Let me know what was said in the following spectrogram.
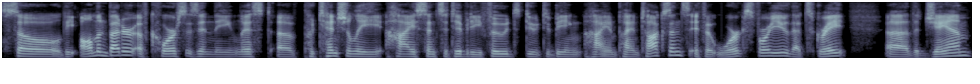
so the almond butter, of course, is in the list of potentially high sensitivity foods due to being high in plant toxins. If it works for you, that's great. Uh, the jam,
